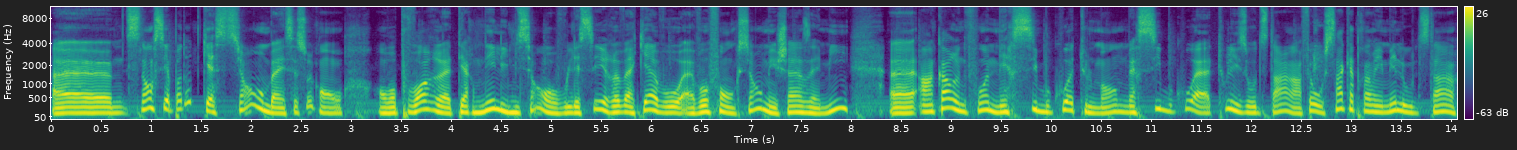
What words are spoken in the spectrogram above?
sinon, s'il n'y a pas d'autres questions, ben, c'est sûr qu'on va pouvoir terminer l'émission. On va vous laisser revaquer à vos, à vos fonctions, mes chers amis. encore une fois, merci beaucoup à tout le monde. Merci beaucoup à tous les auditeurs, en fait aux 180 000 auditeurs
